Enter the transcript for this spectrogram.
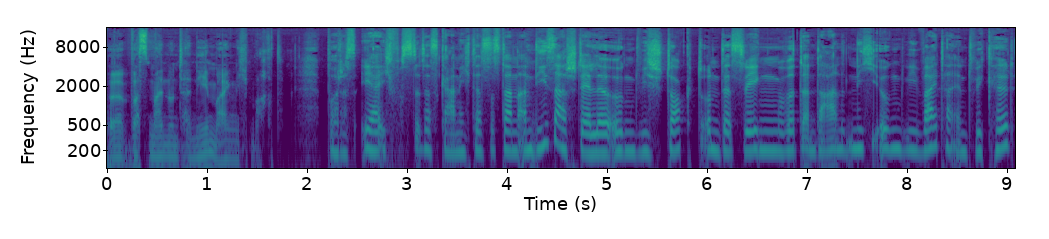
äh, was mein Unternehmen eigentlich macht. Boah, das, ja, ich wusste das gar nicht, dass es dann an dieser Stelle irgendwie stockt und deswegen wird dann da nicht irgendwie weiterentwickelt,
